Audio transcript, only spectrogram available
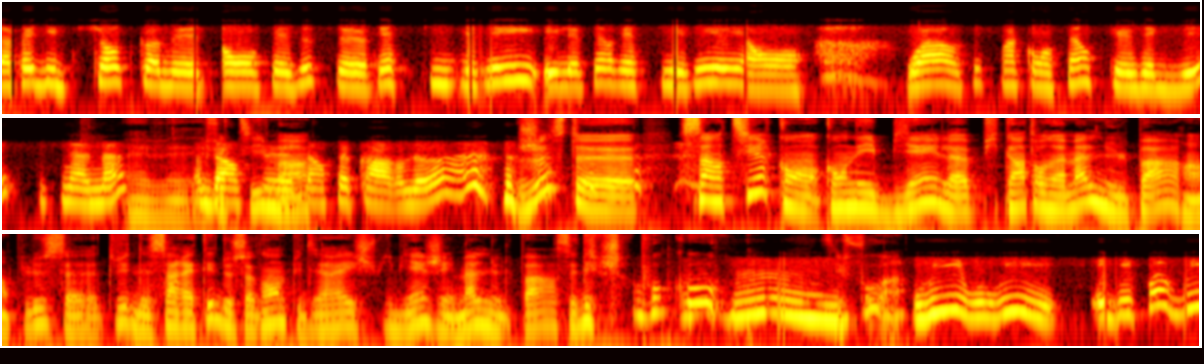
Ça peut être des petites choses comme euh, on fait juste euh, respirer et le fait de respirer, on wow, tu sais, je prends conscience que j'existe finalement Eh ben, dans ce, dans ce corps-là. hein. Juste euh, sentir qu'on est bien, là, puis quand on a mal nulle part, en plus, tu sais, de s'arrêter deux secondes puis de dire, hey, je suis bien, j'ai mal nulle part, c'est déjà beaucoup. Mhm. C'est fou, hein? Oui, oui, oui. Et des fois, oui,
